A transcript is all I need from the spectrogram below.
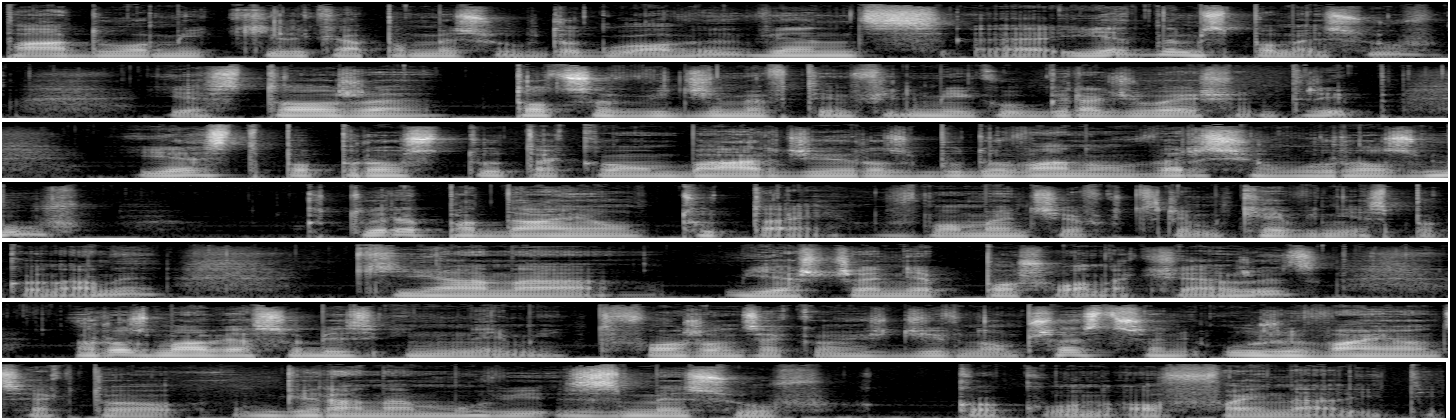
padło mi kilka pomysłów do głowy, więc e, jednym z pomysłów jest to, że to, co widzimy w tym filmiku Graduation Trip, jest po prostu taką bardziej rozbudowaną wersją rozmów, które padają tutaj, w momencie, w którym Kevin jest pokonany. Kiana jeszcze nie poszła na księżyc, rozmawia sobie z innymi, tworząc jakąś dziwną przestrzeń, używając, jak to Grana mówi, zmysłów Cocoon of Finality.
